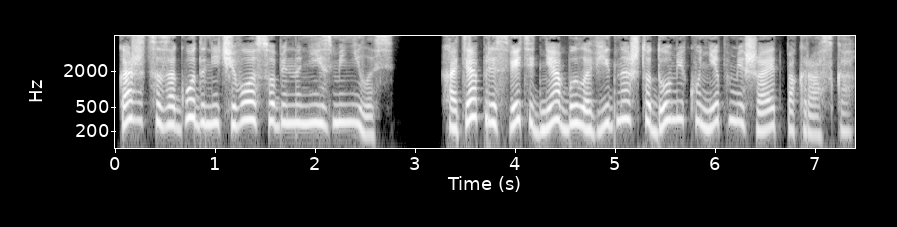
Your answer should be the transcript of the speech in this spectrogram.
Кажется, за годы ничего особенно не изменилось. Хотя при свете дня было видно, что домику не помешает покраска.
